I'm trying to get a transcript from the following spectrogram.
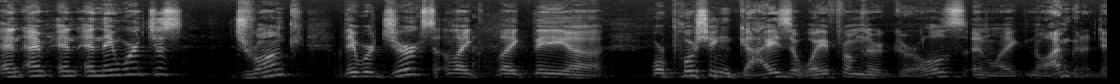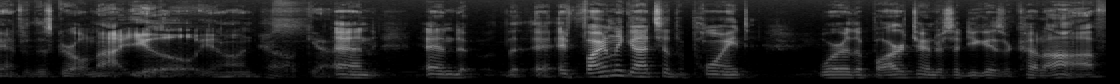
And and and they weren't just drunk; they were jerks. Like like they uh, were pushing guys away from their girls and like, no, I'm gonna dance with this girl, not you. You know. And, Oh, God. and and th- it finally got to the point where the bartender said, "You guys are cut off."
